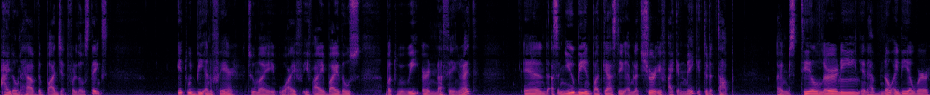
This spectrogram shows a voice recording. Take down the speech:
I don't have the budget for those things. It would be unfair to my wife if I buy those but we earn nothing, right? And as a newbie in podcasting, I'm not sure if I can make it to the top. I'm still learning and have no idea where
